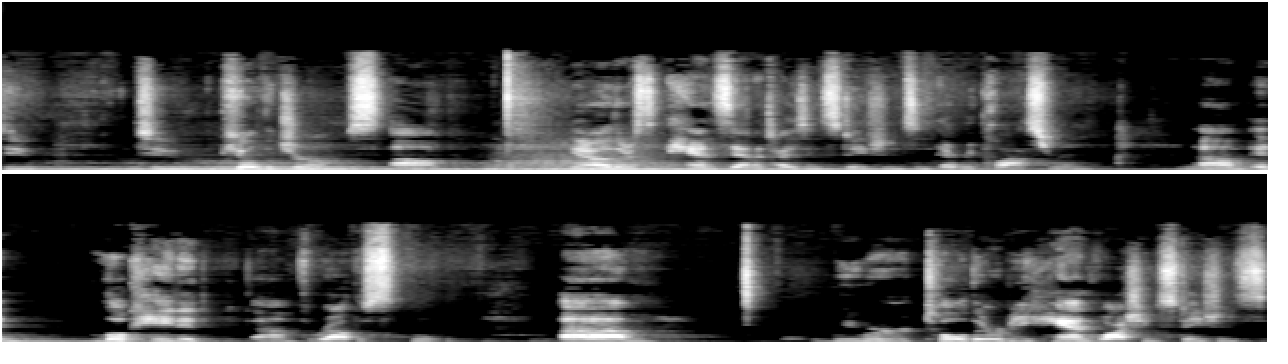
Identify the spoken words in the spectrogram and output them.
to to kill the germs. Um, you know, there's hand sanitizing stations in every classroom um, and located um, throughout the school. Um, we were told there would be hand washing stations.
